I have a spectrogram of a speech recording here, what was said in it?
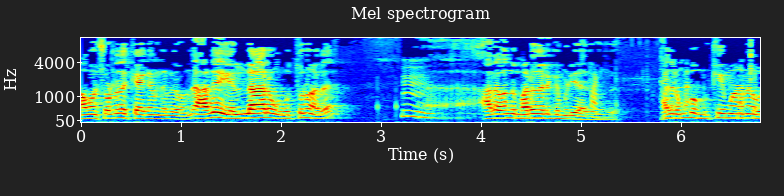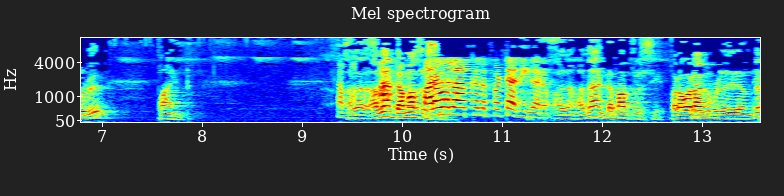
அவன் சொல்றதை கேட்கணுங்கிறது வந்து அது எல்லாரும் ஒத்துரும். அதை அதை வந்து மறுதளிக்க முடியாது வந்து. அது ரொம்ப முக்கியமான ஒரு பாயிண்ட். அதான் டெமோக்ரஸி பரவலாக்கப்பட்ட அதிகாரம். அதான் அதான் டெமோக்ரஸி பரவலாக்கப்பட்டது வந்து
